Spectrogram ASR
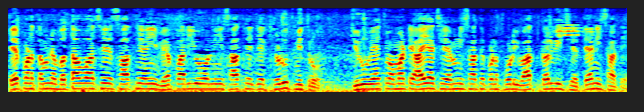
એ પણ તમને બતાવવા છે. સાથે અહીં વેપારીઓની સાથે જે ખેડૂત મિત્રો જીરું વેચવા માટે આવ્યા છે, એમની સાથે પણ થોડી વાત કરવી છે. તેની સાથે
